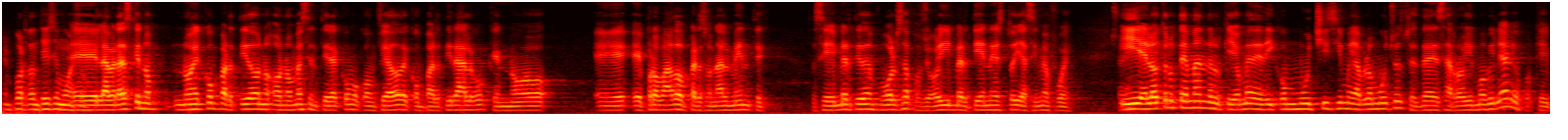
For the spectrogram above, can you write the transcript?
Importantísimo eso. Eh, la verdad es que no, no he compartido o no me sentiré como confiado de compartir algo que no he probado personalmente. O sea, si he invertido en bolsa, pues yo invertí en esto y así me fue. Y el otro tema en el que yo me dedico muchísimo y hablo mucho es de desarrollo inmobiliario, porque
